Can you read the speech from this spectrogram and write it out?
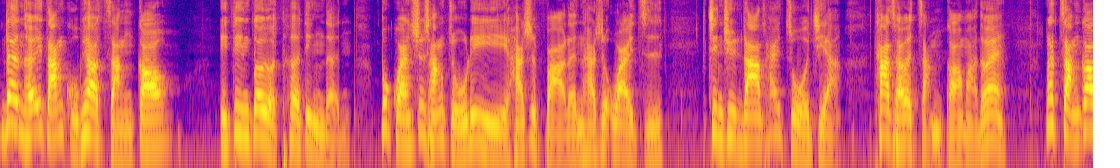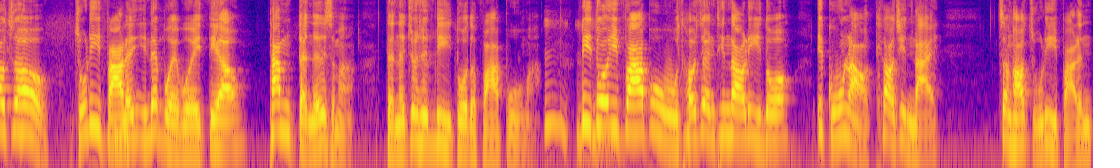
任何一档股票涨高，一定都有特定人。不管市场主力还是法人还是外资进去拉抬作价，它才会涨高嘛，对不对？那涨高之后，主力法人应该不会不会掉，他们等的是什么？等的就是利多的发布嘛。利多一发布，投资人听到利多，一股脑跳进来，正好主力法人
